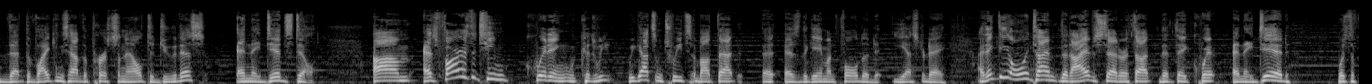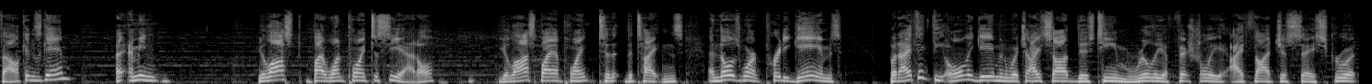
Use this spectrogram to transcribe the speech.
that the Vikings have the personnel to do this, and they did still. Um, as far as the team quitting, because we, we got some tweets about that uh, as the game unfolded yesterday. I think the only time that I've said or thought that they quit, and they did, was the Falcons game. I, I mean, you lost by one point to Seattle. You lost by a point to the Titans, and those weren't pretty games. But I think the only game in which I saw this team really officially, I thought, just say screw it,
